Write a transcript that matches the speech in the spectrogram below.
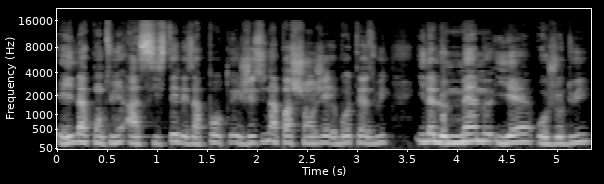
et il a continué à assister les apôtres. Et Jésus n'a pas changé. Hébreu 13, 8, il est le même hier, aujourd'hui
